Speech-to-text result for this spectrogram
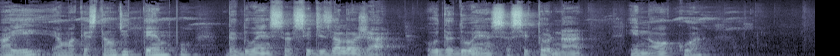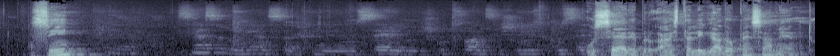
aí é uma questão de tempo da doença se desalojar ou da doença se tornar inócua. Sim? Se essa doença é no cérebro, desculpe só insistir isso, o cérebro. Ah, está ligado ao pensamento.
